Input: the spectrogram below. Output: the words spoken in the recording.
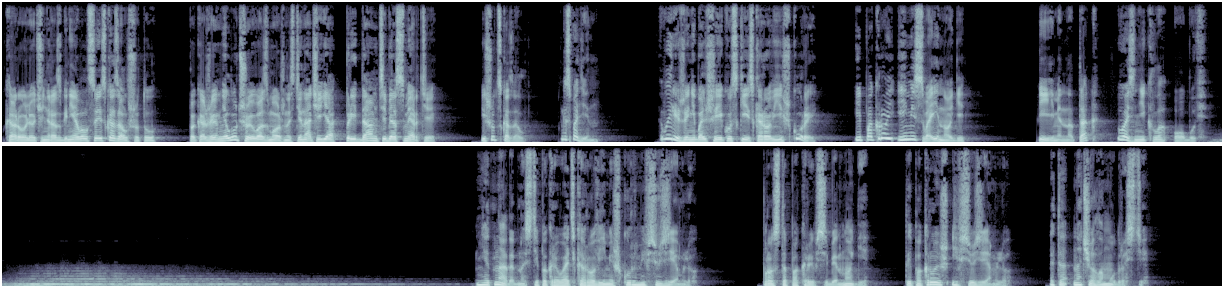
Король очень разгневался и сказал шуту, «Покажи мне лучшую возможность, иначе я предам тебя смерти». И шут сказал, «Господин, вырежи небольшие куски из коровьей шкуры и покрой ими свои ноги». И именно так возникла обувь. Нет надобности покрывать коровьими шкурами всю землю. Просто покрыв себе ноги, ты покроешь и всю землю. Это начало мудрости.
